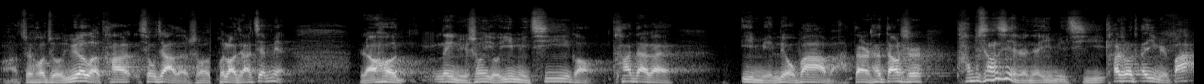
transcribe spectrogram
啊，最后就约了他休假的时候回老家见面。然后那女生有一米七一高，他大概一米六八吧，但是他当时。他不相信人家一米七，他说他一米八，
